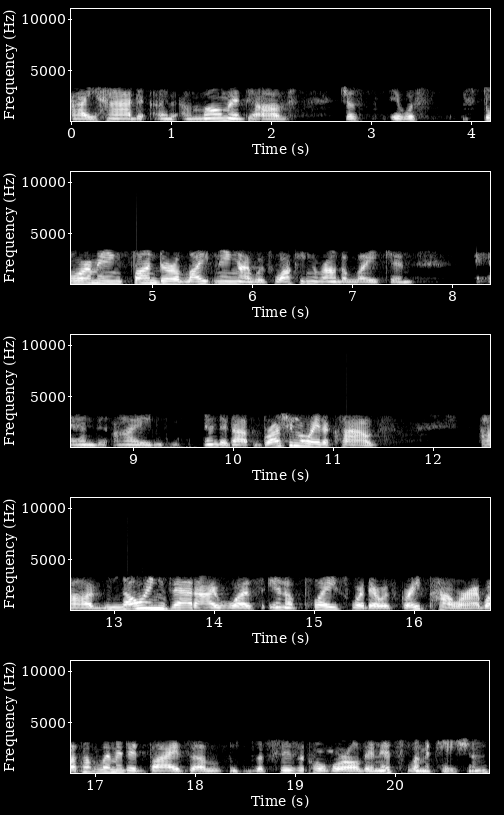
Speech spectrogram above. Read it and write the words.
I had a, a moment of just, it was storming, thunder, lightning. I was walking around a lake and, and I ended up brushing away the clouds uh, knowing that I was in a place where there was great power, I wasn't limited by the the physical world and its limitations,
